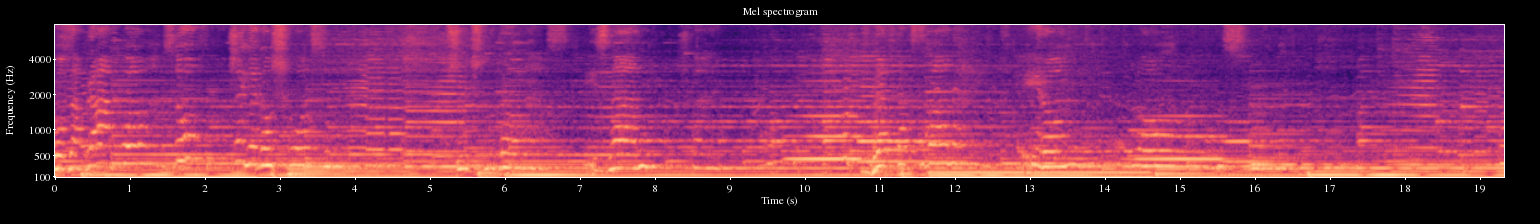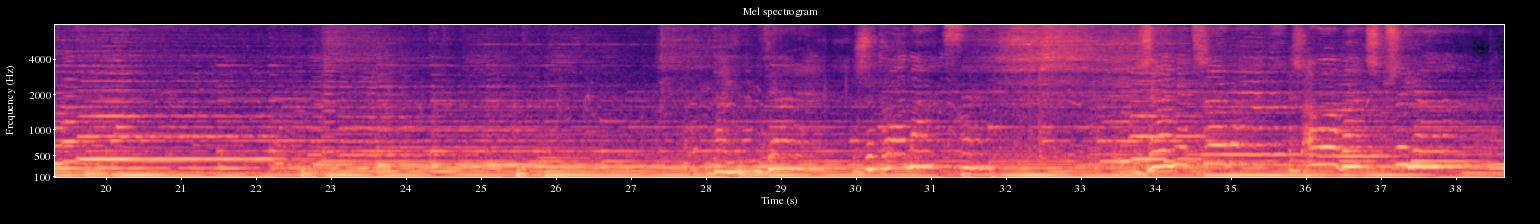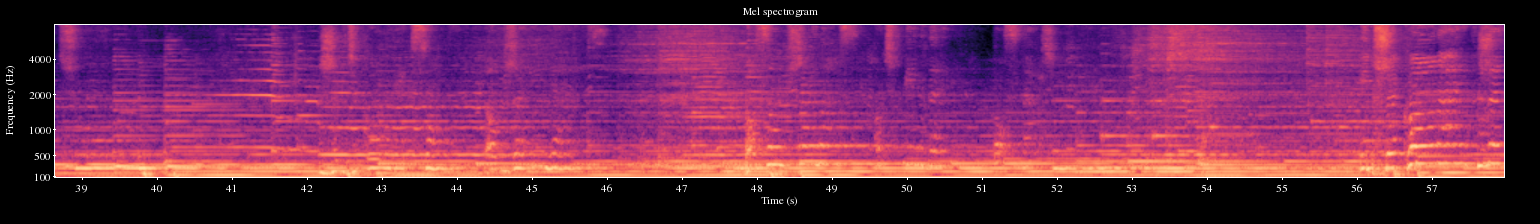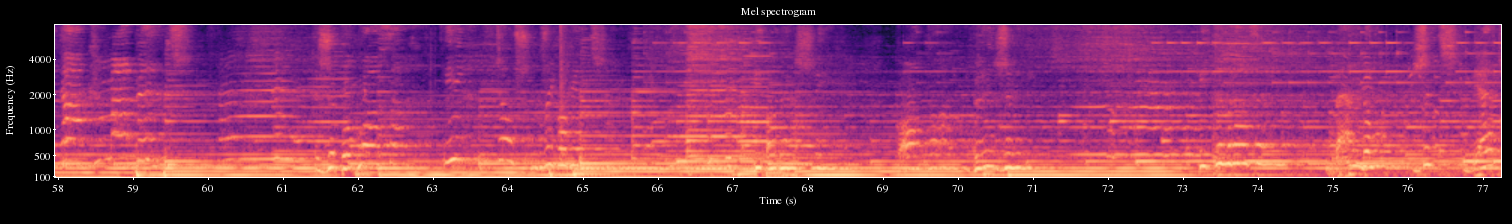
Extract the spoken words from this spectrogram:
bo zabrakło znów czyjegoś głosu. Przyjdź tu do nas i z nami trwaj. Wbrew tak zwanej. głosach ich wciąż brzmi i odeszli po to, by żyć. I tym razem będą żyć wiecznie.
